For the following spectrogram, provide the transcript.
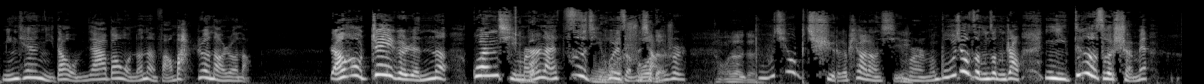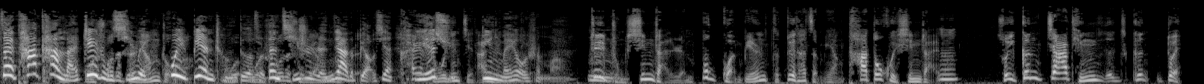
明天你到我们家帮我暖暖房吧，热闹热闹。然后这个人呢，关起门来自己会怎么想？就说对对不就娶了个漂亮媳妇儿吗？不就怎么怎么着？你嘚瑟什么呀？在他看来，这种行为会变成嘚瑟但其实人人家的表现也许并没有什么。嗯这种心窄的人，不管别人对他怎么样，他都会心窄的。嗯所以跟家庭呃跟对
